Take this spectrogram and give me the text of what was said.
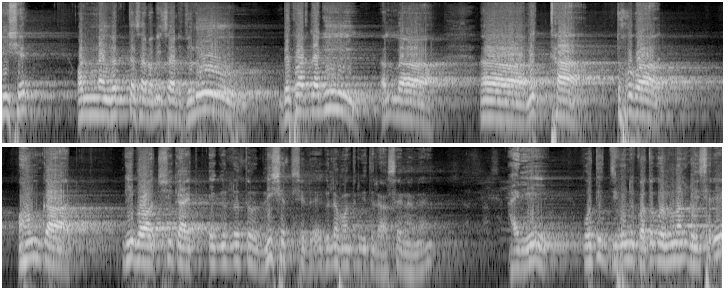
নিষেধ, অন্যায়, অত্যাচার, অবিচার জুলু জুলুম বেপরদাগি আল্লাহ মিথ্যা, তহবাদ, অহংকার, গিবত, শিকায়ত, এগুলো তো নিষেধ ছিল, এগুলো আমাদের ভিতরে আছে না না আরে, অতীত জীবনে কত গোলমাল রয়েছে রে?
